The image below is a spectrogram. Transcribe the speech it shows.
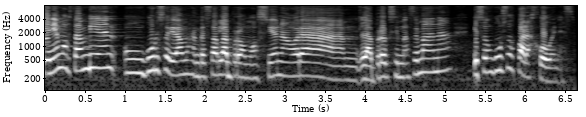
Tenemos también un curso que vamos a empezar la promoción ahora mm, la próxima semana, que son cursos para jóvenes,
